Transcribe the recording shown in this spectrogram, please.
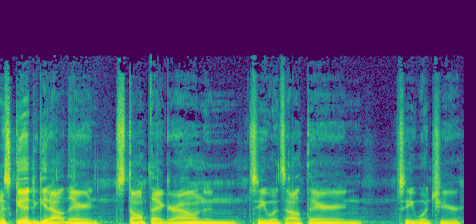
it's good to get out there and stomp that ground and see what's out there and see what your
